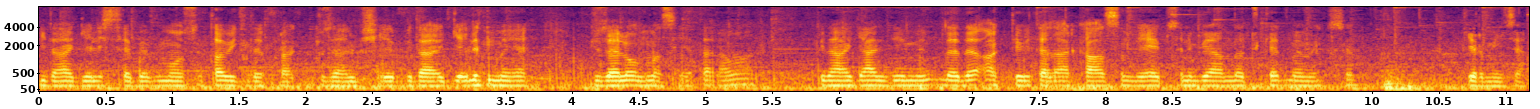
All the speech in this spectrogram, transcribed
bir daha geliş sebebim olsun. Tabii ki de Prag güzel bir şehir. Bir daha gelinmeye güzel olması yeter ama bir daha geldiğimde de aktiviteler kalsın diye hepsini bir anda tüketmemek için girmeyeceğim.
